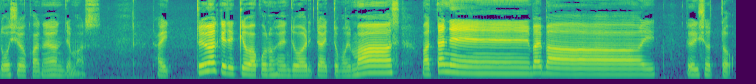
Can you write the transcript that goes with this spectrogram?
どうしようか悩んでます。はい。というわけで今日はこの辺で終わりたいと思います。またねー。バイバーイ。よいしょっと。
